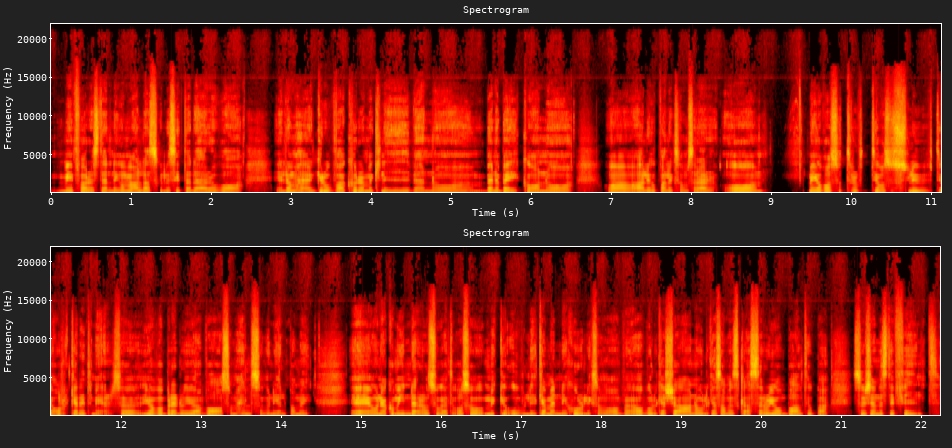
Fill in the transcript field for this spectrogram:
min föreställning om hur alla skulle sitta där och vara eh, de här grova kurrar med kniven och Benny Bacon och, och allihopa liksom sådär. Och, men jag var så trött, jag var så slut, jag orkade inte mer. Så jag var beredd att göra vad som helst som kunde hjälpa mig. Eh, och när jag kom in där och såg att det var så mycket olika människor liksom, av, av olika kön olika samhällsklasser och jobb och alltihopa. Så kändes det fint.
